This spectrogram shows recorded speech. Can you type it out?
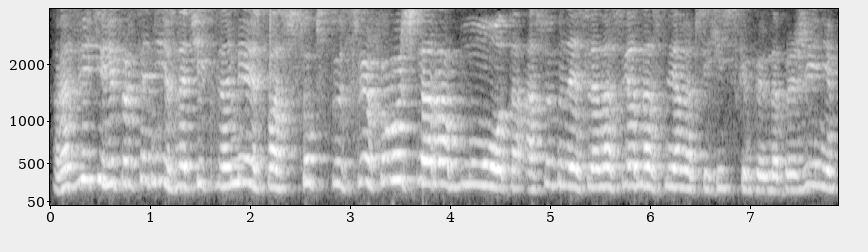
Развитию гипертонии в значительной мере способствует сверхурочная работа, особенно если она связана с нервно-психическим перенапряжением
